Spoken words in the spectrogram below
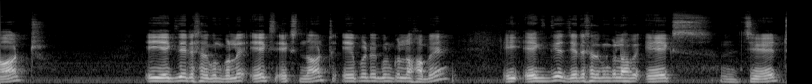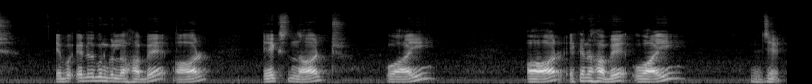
নট এই এক্স দিয়ে এটার সাথে গুণ করলে এক্স এক্স নট এরপর এটা গুণ করলে হবে এই এক্স দিয়ে জেডের সাথে গুণ করলে হবে এক্স জেড এবং এটা গুণ করলে হবে or X not Y or এখানে হবে ওয়াই জেড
